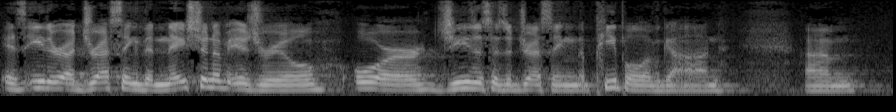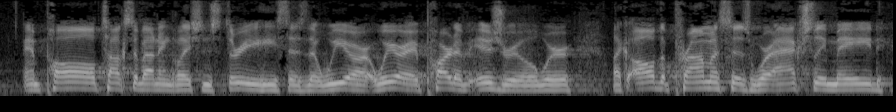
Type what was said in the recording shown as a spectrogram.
is either addressing the nation of Israel or Jesus is addressing the people of God. Um, and Paul talks about in Galatians 3, he says that we are, we are a part of Israel where like all the promises were actually made,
